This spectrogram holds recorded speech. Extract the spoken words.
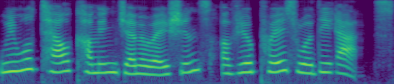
We will tell coming generations of your praiseworthy acts.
